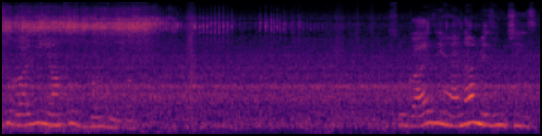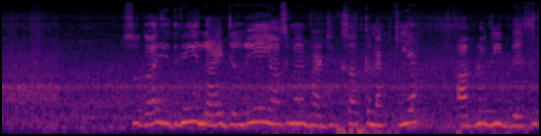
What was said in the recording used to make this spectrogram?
सो गाइस ये यहाँ से बंद होगा। सो गाइस ये है ना अमेजिंग चीज़। सो गाइस ये देखिए ये लाइट जल रही है, यहाँ से मैंने बैटरी के साथ कनेक्ट की है। आप लोग ये देख सक,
